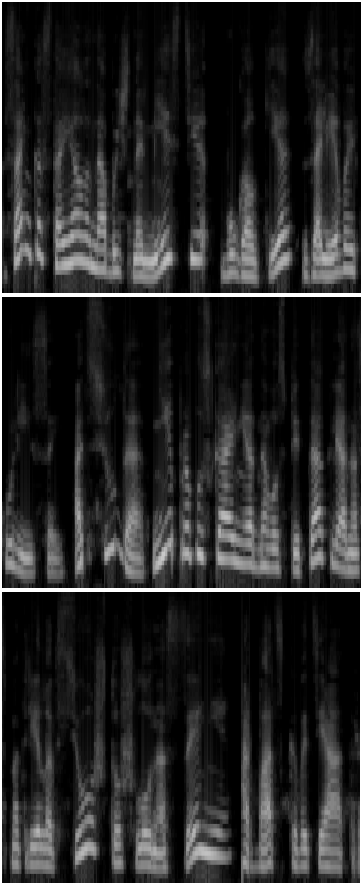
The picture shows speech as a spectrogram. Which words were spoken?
Санька стояла на обычном месте в уголке за левой кулисой. Отсюда, не пропуская ни одного спектакля, она смотрела все, что шло на сцене Арбатского театра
